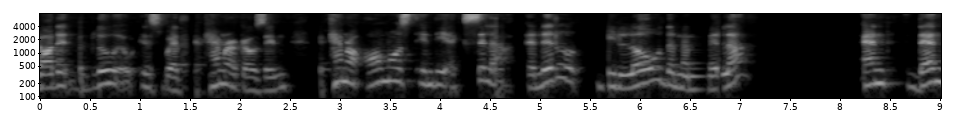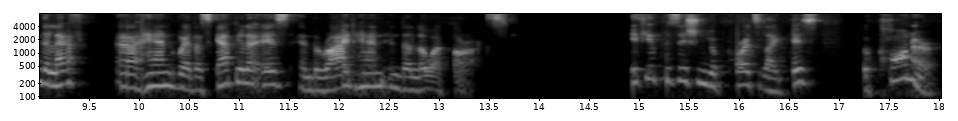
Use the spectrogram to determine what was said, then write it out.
dotted, the blue is where the camera goes in, the camera almost in the axilla, a little below the mamilla, and then the left uh, hand where the scapula is and the right hand in the lower thorax. If you position your ports like this, the corner,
